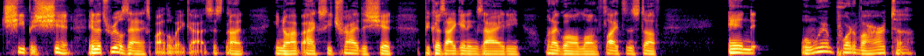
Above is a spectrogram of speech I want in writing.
cheap as shit. And it's real Xanax, by the way, guys. It's not, you know, I've actually tried the shit because I get anxiety when I go on long flights and stuff. And when we're in Puerto Vallarta,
